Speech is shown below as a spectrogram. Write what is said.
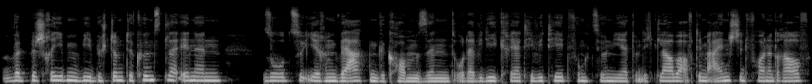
wird beschrieben, wie bestimmte KünstlerInnen so zu ihren Werken gekommen sind oder wie die Kreativität funktioniert. Und ich glaube, auf dem einen steht vorne drauf,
